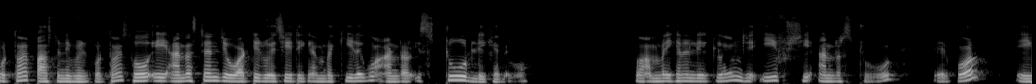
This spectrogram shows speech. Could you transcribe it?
করতে হয়? পাস্ট ইনডিফিনিট করতে হয়। সো এই আন্ডারস্ট্যান্ড যে ওয়ার্ডটি রয়েছে, এটিকে আমরা কি লিখব? আন্ডারস্টুড লিখে দেব। তো আমরা এখানে লিখলাম যে ইফ শি আন্ডারস্টুড এরপর এই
